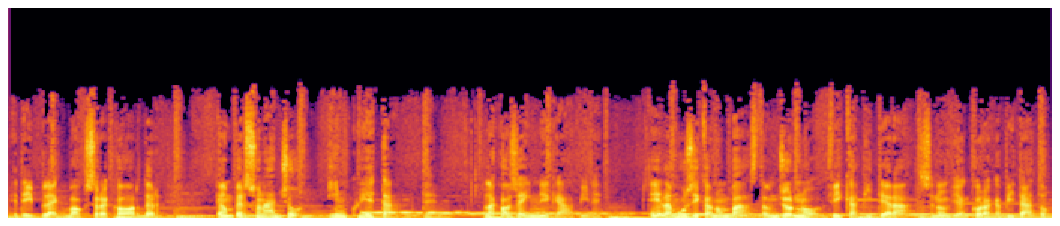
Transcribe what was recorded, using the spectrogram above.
e dei Black Box Recorder, è un personaggio inquietante. La cosa è innegabile. E la musica non basta. Un giorno vi capiterà, se non vi è ancora capitato,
